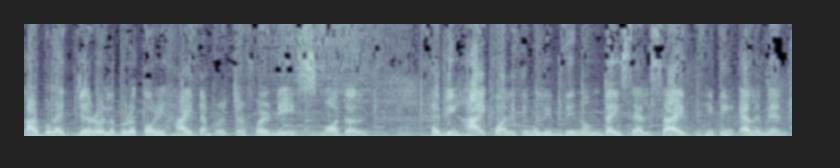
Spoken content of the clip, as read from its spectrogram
Carbolite Gero Laboratory high-temperature furnace model having high-quality molybdenum disilicide heating elements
